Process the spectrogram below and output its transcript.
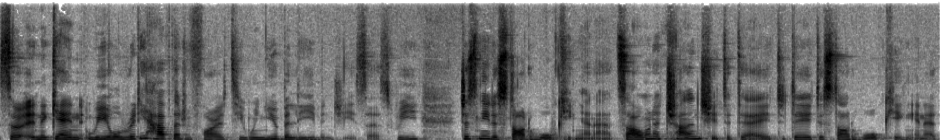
so, and again, we already have that authority when you believe in Jesus. We just need to start walking in it. So, I want to challenge you today, today to start walking in it.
